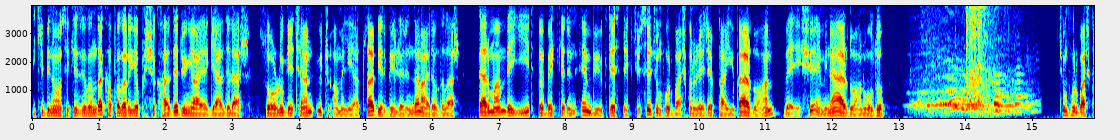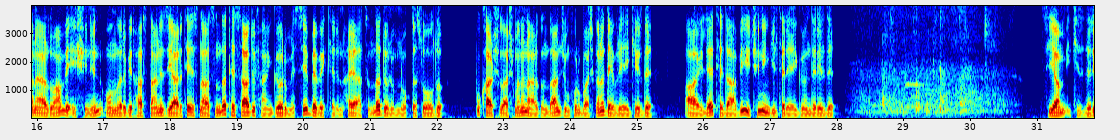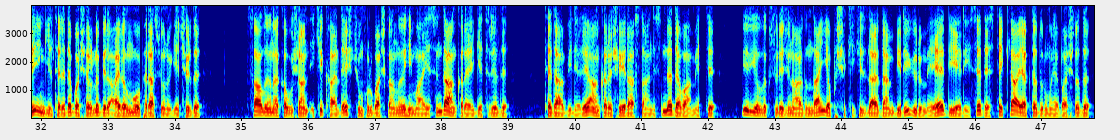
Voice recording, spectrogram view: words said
2018 yılında kafaları yapışık halde dünyaya geldiler. Zorlu geçen 3 ameliyatla birbirlerinden ayrıldılar. Derman ve Yiğit bebeklerin en büyük destekçisi Cumhurbaşkanı Recep Tayyip Erdoğan ve eşi Emine Erdoğan oldu. Cumhurbaşkanı Erdoğan ve eşinin onları bir hastane ziyareti esnasında tesadüfen görmesi bebeklerin hayatında dönüm noktası oldu. Bu karşılaşmanın ardından Cumhurbaşkanı devreye girdi. Aile tedavi için İngiltere'ye gönderildi. Siyam ikizleri İngiltere'de başarılı bir ayrılma operasyonu geçirdi. Sağlığına kavuşan iki kardeş Cumhurbaşkanlığı himayesinde Ankara'ya getirildi. Tedavileri Ankara Şehir Hastanesi'nde devam etti. Bir yıllık sürecin ardından yapışık ikizlerden biri yürümeye, diğeri ise destekli ayakta durmaya başladı.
